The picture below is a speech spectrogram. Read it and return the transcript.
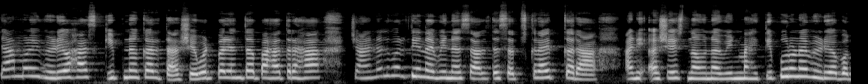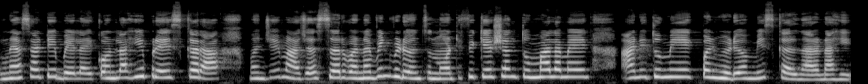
त्यामुळे व्हिडिओ हा स्किप न करता शेवटपर्यंत पाहत राहा. चॅनलवरती नवीन असाल तर सबस्क्राईब करा आणि असेच नवनवीन माहितीपूर्ण व्हिडिओ बघण्यासाठी बेल आयकॉनलाही प्रेस करा. म्हणजे माझ्या सर्व नवीन व्हिडिओंचं नोटिफिकेशन तुम्हाला मिळेल आणि तुम्ही एक पण व्हिडिओ मिस करणार नाही.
